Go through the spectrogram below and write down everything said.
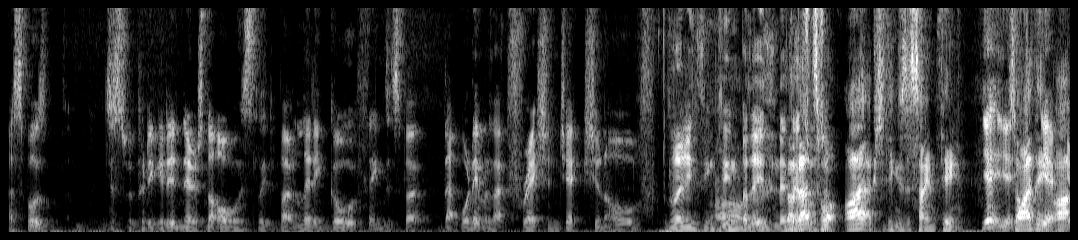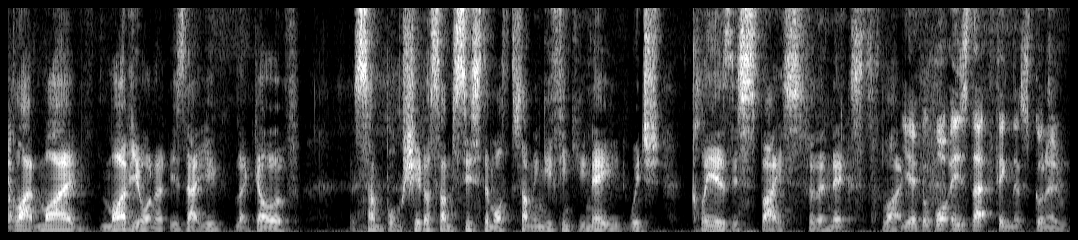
I suppose just sort of putting it in there, it's not obviously about letting go of things. It's about that whatever that fresh injection of letting things in. Oh. But it, No, that's, that's, what I actually think is the same thing. Yeah, yeah, So I think yeah, I, yeah. like my my view on it is that you let go of some bullshit or some system or something you think you need, which clears this space for the next like Yeah, but what is that thing that's going to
